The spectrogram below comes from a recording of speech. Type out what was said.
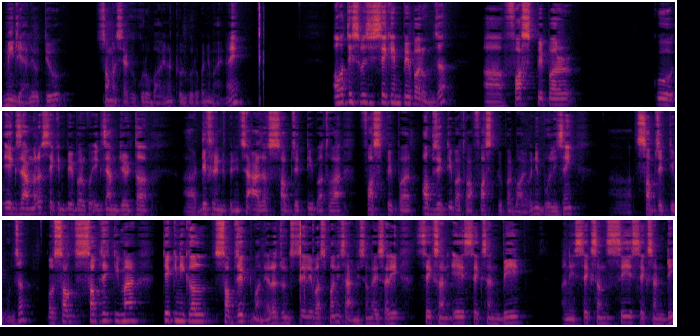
मिलिहाल्यो। त्यो समस्याको कुरो भएन ठुलो कुरो पनि भएन है। अब त्यसपछि सेकेन्ड पेपर हुन्छ। फर्स्ट पेपरको एक्जाम र सेकेन्ड पेपरको एक्जाम डेट त डिफ्रेन्ट डिफ्रेन्ट छ। आज सब्जेक्टिभ अथवा फर्स्ट पेपर अब्जेक्टिभ अथवा फर्स्ट पेपर भयो भने भोलि चाहिँ सब्जेक्टिभ हुन्छ। अब सब सब्जेक्टिभमा टेक्निकल सब्जेक्ट भनेर जुन सिलेबस पनि छ हामीसँग यसरी सेक्सन ए सेक्सन बी अनि सेक्सन सी सेक्सन डी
